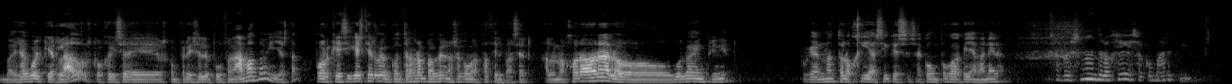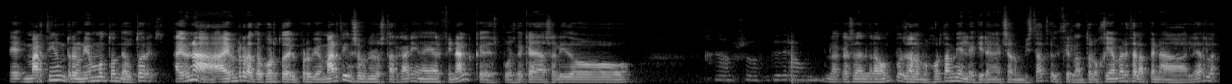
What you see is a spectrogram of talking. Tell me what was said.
Vais a cualquier lado, os cogéis, eh, os compráis el puff en Amazon y ya está. Porque sí que es cierto que encontrarlo en papel no sé cómo fácil va a ser. A lo mejor ahora lo vuelven a imprimir. Porque era una antología así que se sacó un poco de aquella manera. O sea, pero es una antología que sacó Martin. Eh, Martin reunió un montón de autores. Hay, una, hay un relato corto del propio Martin sobre los Targaryen ahí al final, que después de que haya salido House of the Dragon. La Casa del Dragón, pues a lo mejor también le quieren echar un vistazo. Es decir, la antología merece la pena leerla.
